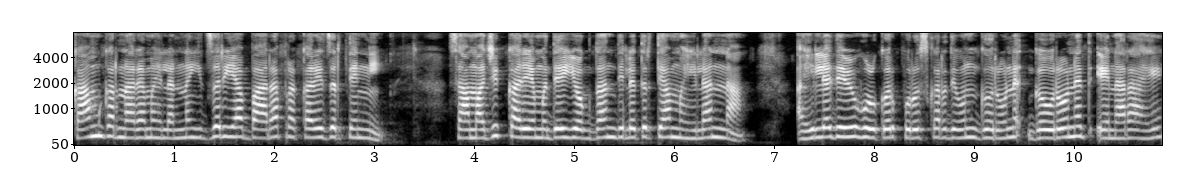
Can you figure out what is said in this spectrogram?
काम करणाऱ्या महिलांना जर या बारा प्रकारे जर त्यांनी सामाजिक कार्यामध्ये योगदान दिलं तर त्या महिलांना अहिल्यादेवी होळकर पुरस्कार देऊन गौरवण्यात गौरवण्यात येणार आहे.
